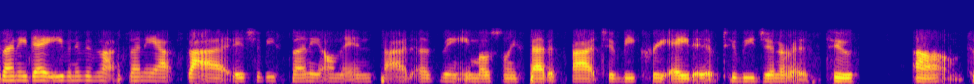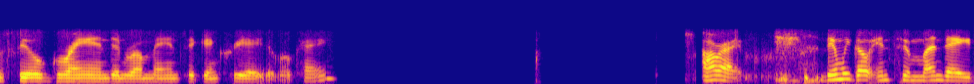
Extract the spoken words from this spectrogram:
sunny day, even if it's not sunny outside. It should be sunny on the inside. Us being emotionally satisfied, to be creative, to be generous, to um, to feel grand and romantic and creative. Okay. All right. Then we go into Monday,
